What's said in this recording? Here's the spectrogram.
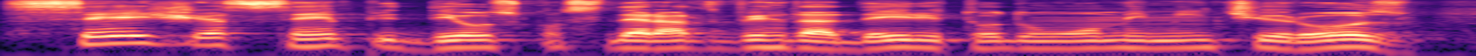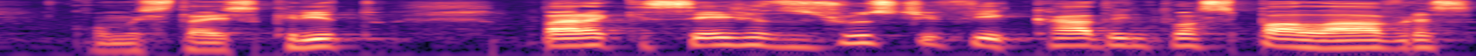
Seja sempre Deus considerado verdadeiro e todo um homem mentiroso, como está escrito, para que sejas justificado em tuas palavras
